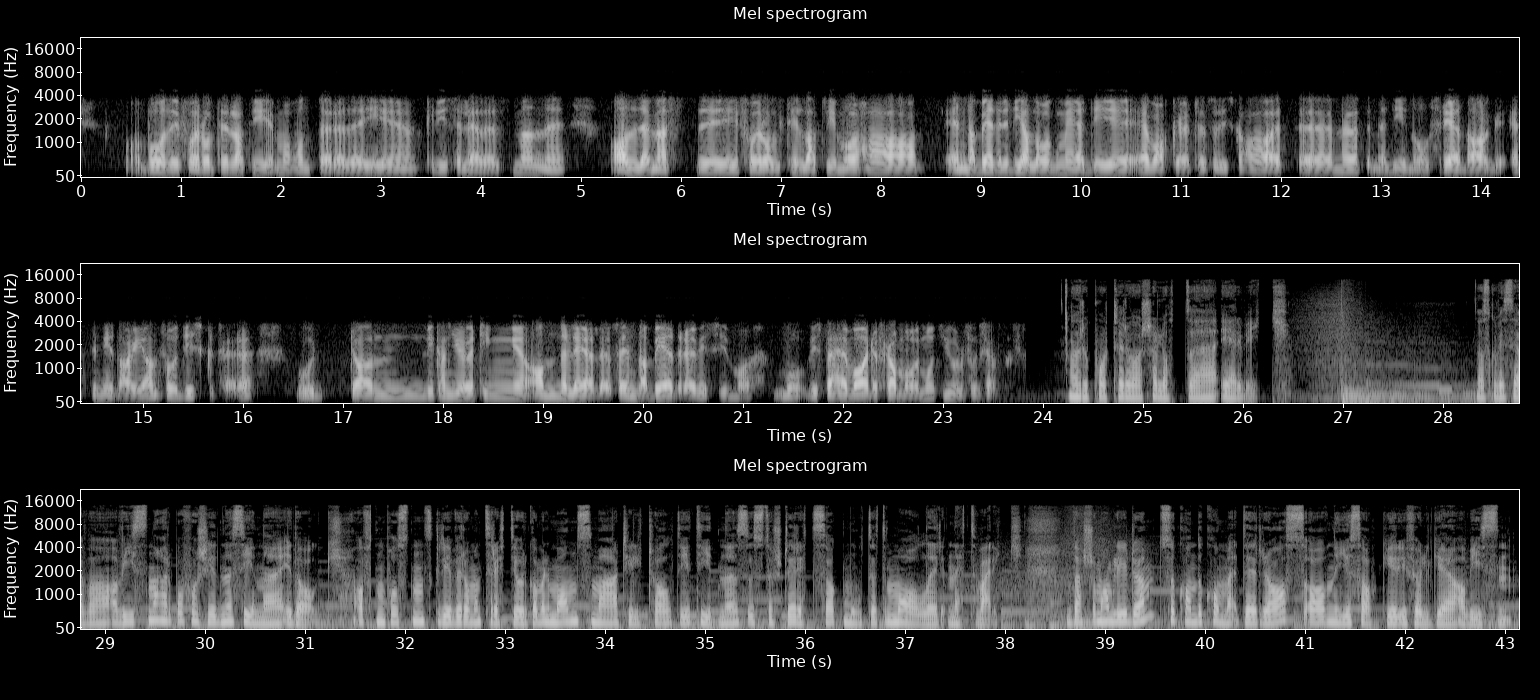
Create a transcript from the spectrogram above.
Både i forhold til at vi må håndtere det i kriseledelsen, men eh, aller mest i forhold til at vi må ha enda bedre dialog med de evakuerte. Så vi skal ha et møte med de nå fredag ettermiddag igjen for å diskutere hvordan vi kan gjøre ting annerledes og enda bedre hvis, vi må, må, hvis dette varer framover mot jul f.eks. Reporter var Charlotte Ervik. Da skal vi se hva avisene har på forsidene sine i dag. Aftenposten skriver om en 30 år gammel mann som er tiltalt i tidenes største rettssak mot et malernettverk. Dersom han blir dømt, så kan det komme et ras av nye saker, ifølge avisen.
